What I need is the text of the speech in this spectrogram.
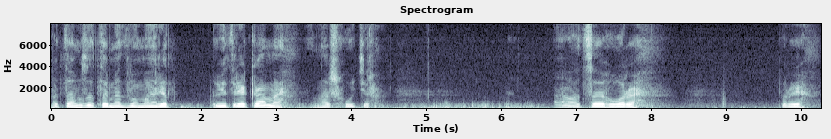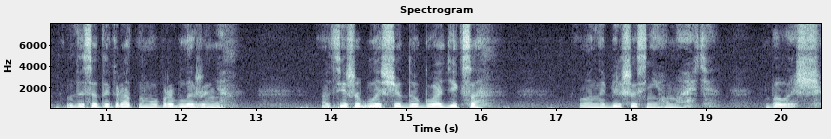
А там за тими двома ряд... вітряками наш хутір. А оце горе при десятикратному приближенні. Оці, що ближче до Гуадікса, вони більше снігу мають, бо вище.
